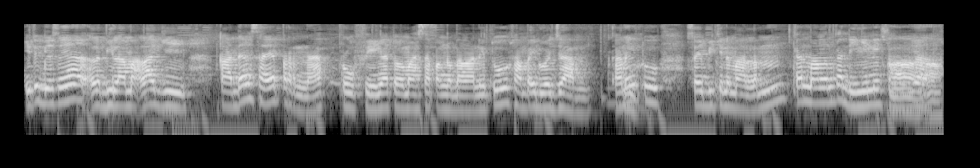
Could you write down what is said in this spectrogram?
itu biasanya lebih lama lagi kadang saya pernah proofing atau masa pengembangan itu sampai dua jam. Karena itu saya bikin malam kan malam kan dingin nih suhunya Ah, ah.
